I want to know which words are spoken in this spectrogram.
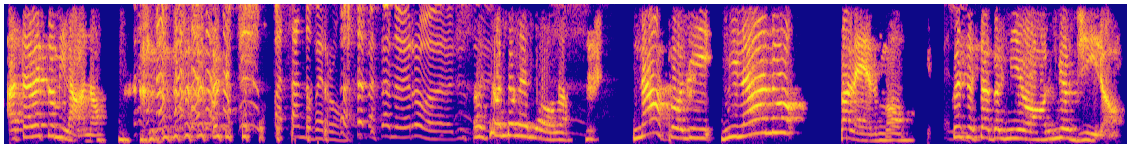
Attraverso Milano. Passando per Roma. Passando per Roma, però, giusto? Passando per Roma. Napoli, Milano, Palermo. Questo è Bellissimo. stato il mio, il mio giro.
